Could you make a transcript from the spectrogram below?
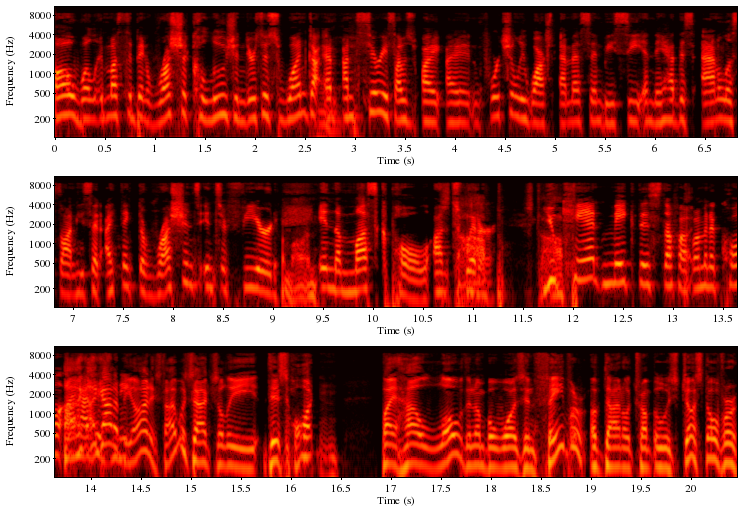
"Oh, well, it must have been Russia collusion." There's this one guy. I'm, I'm serious. I was. I, I unfortunately watched MSNBC, and they had this analyst on. He said, "I think the Russians interfered in the Musk poll on Stop. Twitter. Stop. You can't make this stuff up." I'm going to call. I, I, I got to be honest. I was actually disheartened by how low the number was in favor of Donald Trump. It was just over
